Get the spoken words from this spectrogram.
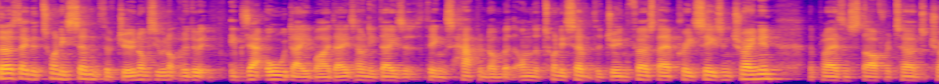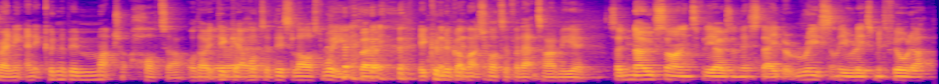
Thursday, the 27th of June. Obviously, we're not going to do it exact all day by day. It's only days that things happened on. But on the 27th of June, first day of pre season training, the players and staff returned to training, and it couldn't have been much hotter. Although it did get hotter this last week, but it couldn't have got much hotter for that time of year. So no signings for the O's on this day, but recently released midfielder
